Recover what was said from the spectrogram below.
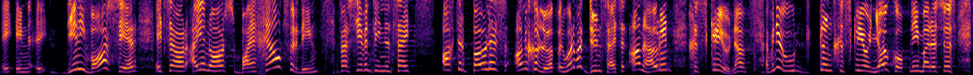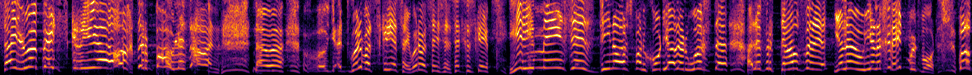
en, en deur die waarseer het sy haar eienaars baie geld verdien. Vers 17 en sy het agter Paulus aangeloop en hoor wat doen sy? Sy het aanhoudend geskreeu. Nou Ek weet nie hoe dink geskreeu in jou kop nie, maar dit is soos sy loop en skree agter Paulus aan. Nou uh, hoor wat skree sy? Hoor wat sê sy? Sy het geskree: "Hierdie mense is dienaars van God die Allerhoogste. Hulle vertel vir julle hoe julle gered moet word." Wel,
